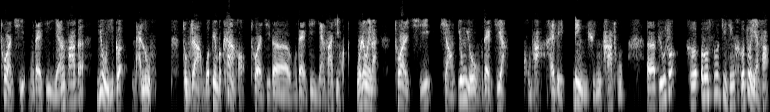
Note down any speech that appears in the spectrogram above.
土耳其五代机研发的又一个拦路虎。总之啊，我并不看好土耳其的五代机研发计划。我认为呢，土耳其想拥有五代机啊，恐怕还得另寻他途。呃，比如说和俄罗斯进行合作研发，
